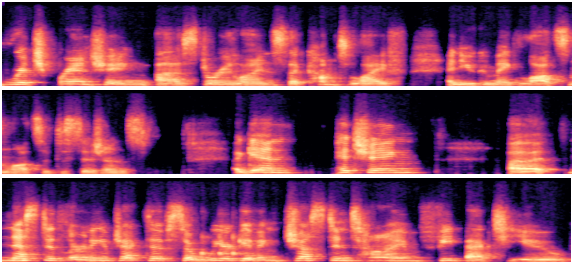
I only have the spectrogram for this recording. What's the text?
rich branching uh, storylines that come to life and you can make lots and lots of decisions. Again, pitching, uh, nested learning objectives. So we are giving just in time feedback to you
